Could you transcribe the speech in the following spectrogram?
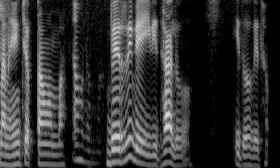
మనం ఏం చెప్తామమ్మా వెర్రి వేయి విధాలు ఇదో విధం.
